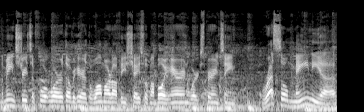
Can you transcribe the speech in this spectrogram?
the main streets of Fort Worth over here at the Walmart off East Chase with my boy Aaron. We're experiencing WrestleMania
